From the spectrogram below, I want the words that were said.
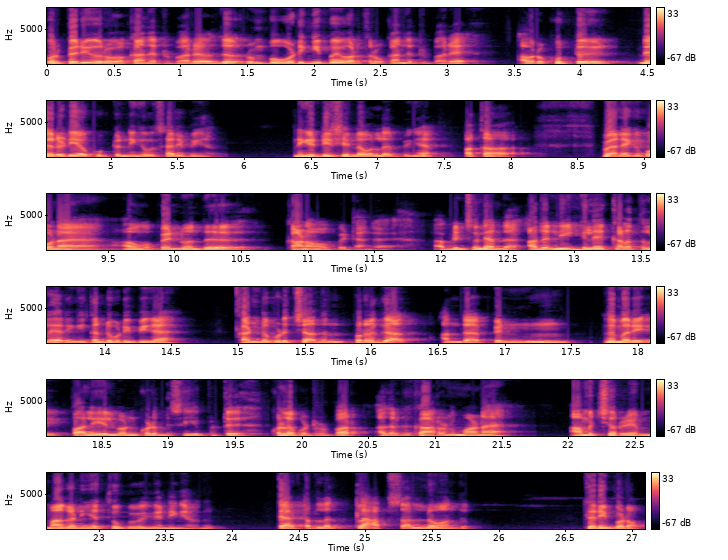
ஒரு பெரியவர் உட்காந்துட்டு இருப்பாரு. வந்து ரொம்ப ஒடுங்கி போய் ஒருத்தர் உட்காந்துட்டு இருப்பாரு. அவரை கூப்பிட்டு நேரடியாக கூப்பிட்டு நீங்கள் விசாரிப்பீங்க. நீங்கள் டிசி லெவலில் இருப்பீங்க. பார்த்தா வேலைக்கு போன அவங்க பெண் வந்து காணாமல் போயிட்டாங்க அப்படின்னு சொல்லி அந்த அதை நீங்களே களத்தில் இறங்கி கண்டுபிடிப்பீங்க. கண்டுபிடிச்சு அதன் பிறகு அந்த பெண் இது மாதிரி பாலியல் வன்கொடுமை செய்யப்பட்டு கொல்லப்பட்டிருப்பார். அதற்கு காரணமான அமைச்சருடைய மகனையே தூக்குவீங்க நீங்கள் வந்து. தேட்டரில் கிளாப்ஸ் அல்லும் வந்து திரைப்படம்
